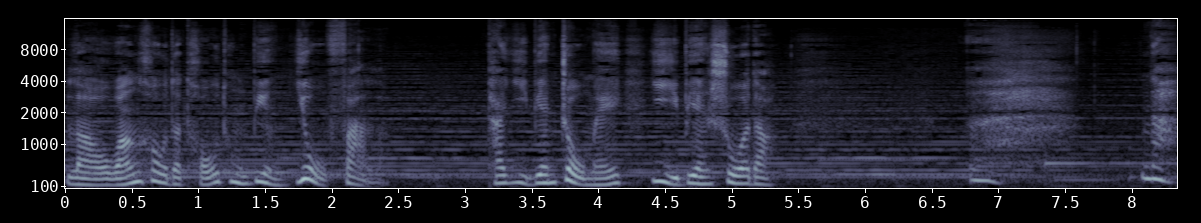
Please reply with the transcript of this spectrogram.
老王后的头痛病又犯了，她一边皱眉一边说道：“唉，那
